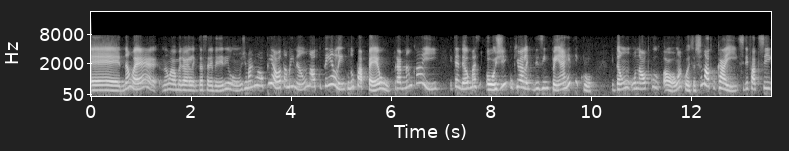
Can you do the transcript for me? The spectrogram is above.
É, não é não é o melhor elenco da Série B de longe, mas não é o pior também não. O Náutico tem elenco no papel para não cair, entendeu? Mas hoje o que o elenco desempenha é ridículo. Então o Náutico, ó, uma coisa, se o Náutico cair, se de fato se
